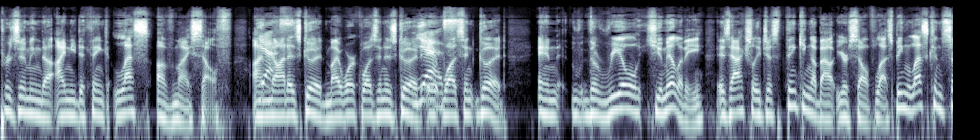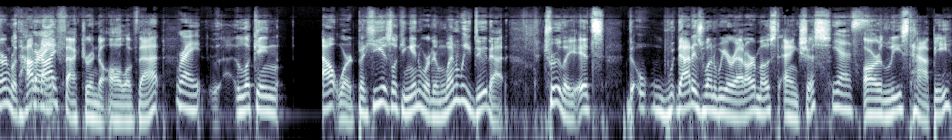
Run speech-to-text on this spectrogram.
presuming that I need to think less of myself. I'm Yes. not as good. My work wasn't as good. Yes. It wasn't good. And the real humility is actually just thinking about yourself less, being less concerned with how did I factor into all of that Right. looking outward, but he is looking inward. And when we do that, truly, it's that is when we are at our most anxious. Yes. Our least happy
